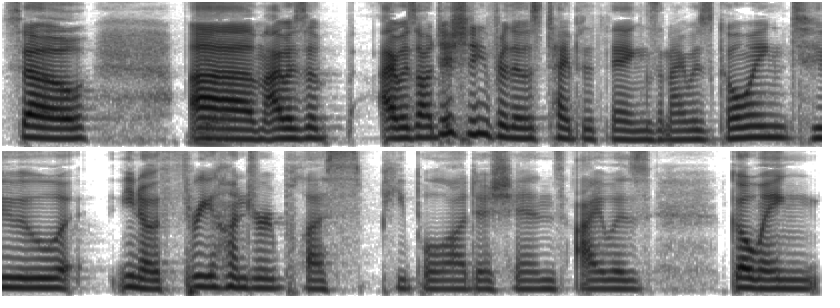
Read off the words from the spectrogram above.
So um, I was a I was auditioning for those types of things, and I was going to you know 300 plus people auditions. I was going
